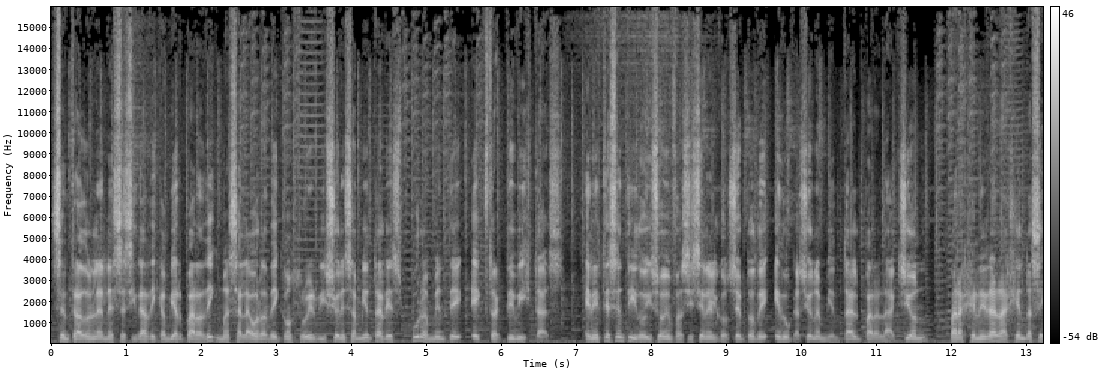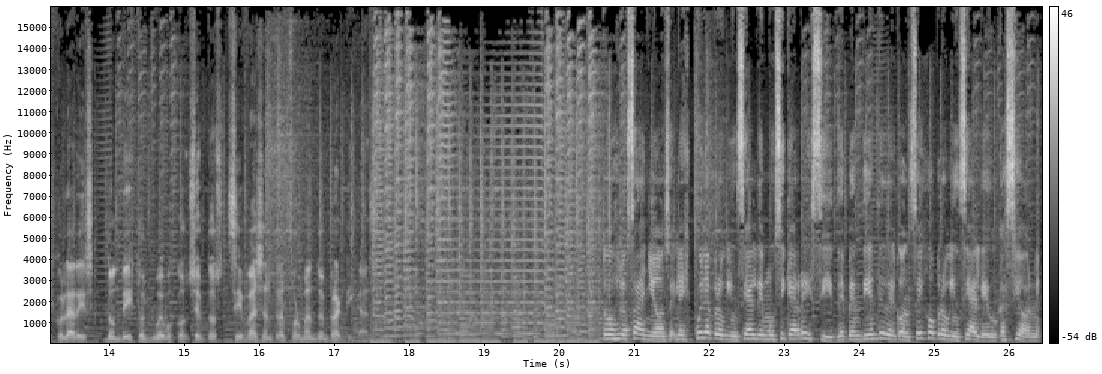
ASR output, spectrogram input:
centrado en la necesidad de cambiar paradigmas a la hora de construir visiones ambientales puramente extractivistas. En este sentido, hizo énfasis en el concepto de educación ambiental para la acción, para generar agendas escolares donde estos nuevos conceptos se vayan transformando en prácticas. Todos los años, la Escuela Provincial de Música RECI, dependiente del Consejo Provincial de Educación,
